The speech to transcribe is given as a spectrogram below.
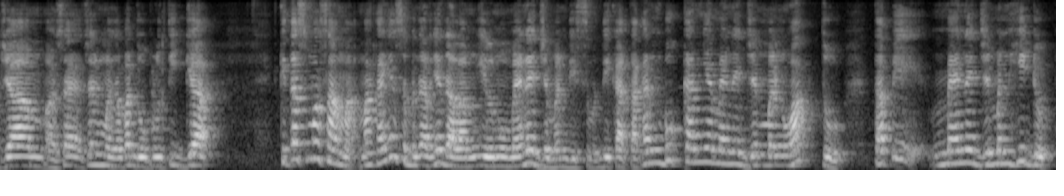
jam eh, saya saya cuma dapat 23 kita semua sama makanya sebenarnya dalam ilmu manajemen di, dikatakan bukannya manajemen waktu tapi manajemen hidup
